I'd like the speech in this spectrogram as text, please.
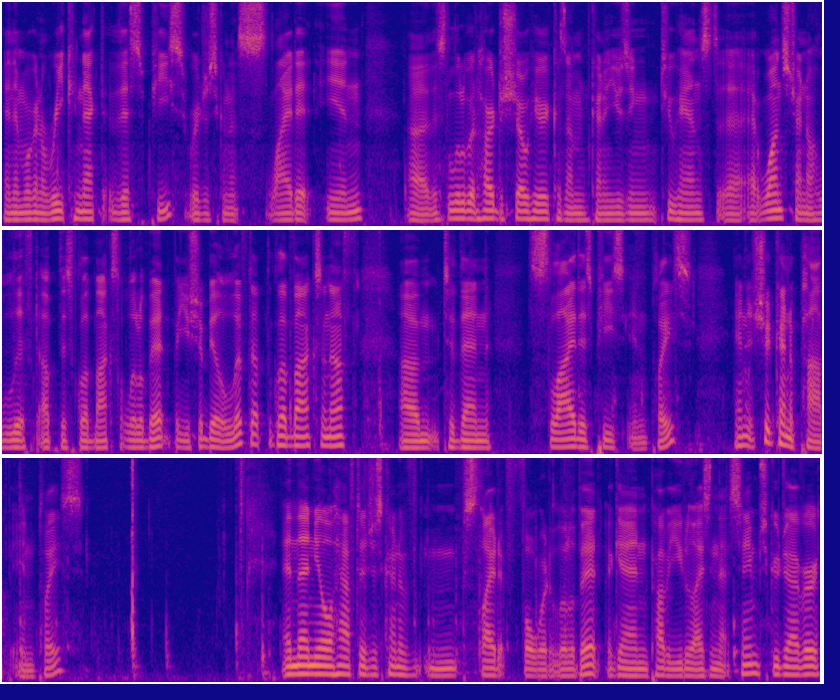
and then we're going to reconnect this piece. We're just going to slide it in. Uh, this is a little bit hard to show here because I'm kind of using two hands to, uh, at once trying to lift up this glove box a little bit, but you should be able to lift up the glove box enough um, to then slide this piece in place and it should kind of pop in place and then you'll have to just kind of slide it forward a little bit. Again, probably utilizing that same screwdriver.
